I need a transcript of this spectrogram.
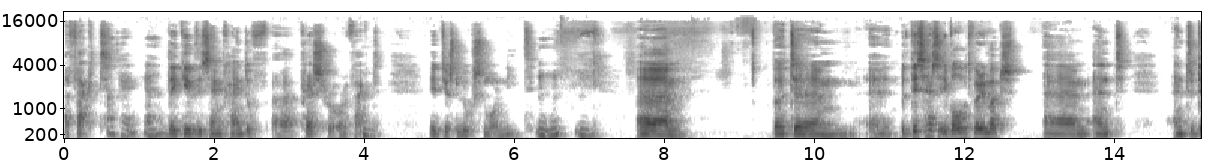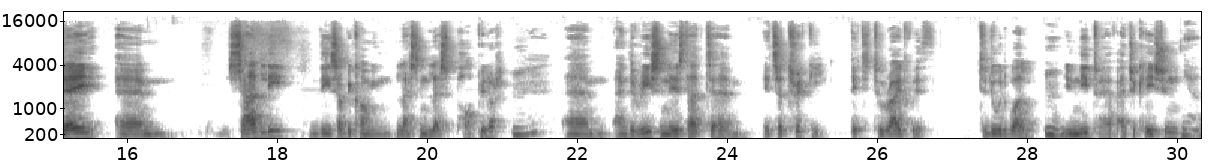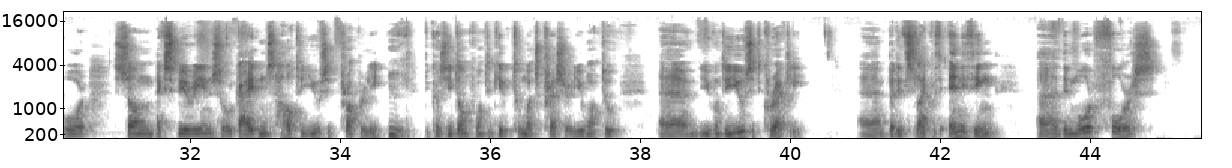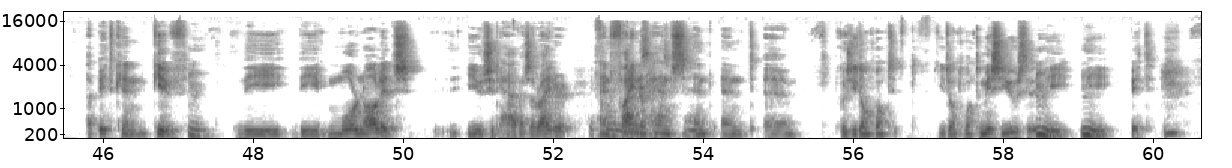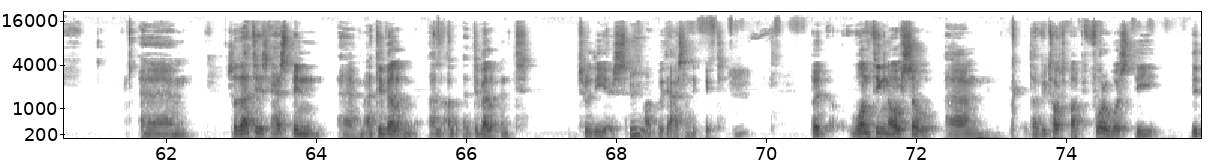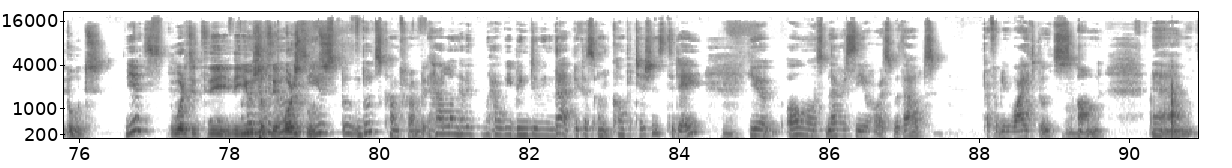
effect. yeah. Okay. Yeah. They give the same kind of uh, pressure or effect. It just looks more neat. hmm hmm Um, but um, uh, but this has evolved very much, um, and and today, um, sadly, these are becoming less and less popular. hmm Um, and the reason is that um, it's a tricky bit to write with to do it well. Mm. You need to have education Yeah. or some experience or guidance how to use it properly Mm. because you don't want to give too much pressure. You want to um, you want to use it correctly. Um, but it's like with anything, uh, the more force a bit can give, Mm. the the more knowledge you should have as a writer Before and finer hands Yeah. and and um, because you don't want to, you don't want to misuse the Mm. the, the bit. Um, so that is has been um, a development a- a development through the years Mm. uh, with the Icelandic bit. But one thing also um, that we talked about before was the the boots. Yes. Where did the, the use of the, horse boots, the boots? use bo- boots come from? How long have we, have we been doing that? Because on competitions today, Hmm. you almost never see a horse without preferably white boots Hmm. on. Um,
